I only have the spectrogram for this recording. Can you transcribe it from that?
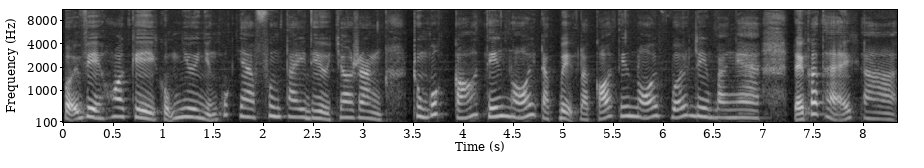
Bởi vì Hoa Kỳ cũng như những quốc gia phương Tây đều cho rằng Trung Quốc có tiếng nói đặc biệt là có tiếng nói với Liên bang Nga để có thể à,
